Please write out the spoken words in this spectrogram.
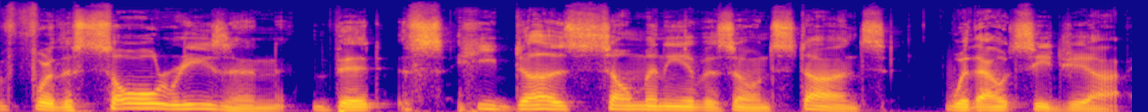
for the sole reason that he does so many of his own stunts without CGI.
